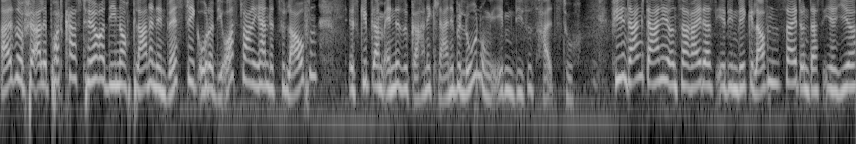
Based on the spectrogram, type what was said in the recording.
Also für alle Podcast-Hörer, die noch planen, den Westweg oder die Ostvariante zu laufen, es gibt am Ende sogar eine kleine Belohnung, eben dieses Halstuch. Vielen Dank, Daniel und Sarai, dass ihr den Weg gelaufen seid und dass ihr hier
